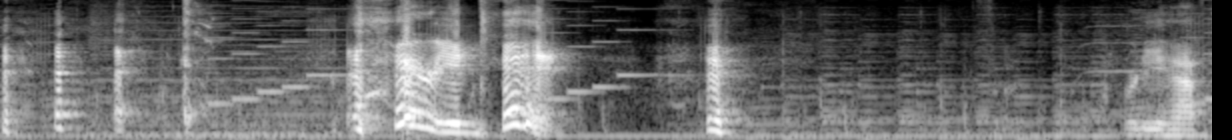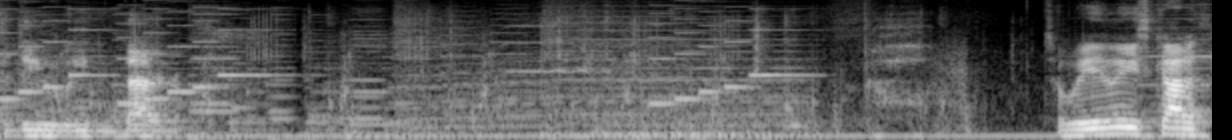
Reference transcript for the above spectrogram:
there, you did it. or do you have to do even better? So we at least got a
